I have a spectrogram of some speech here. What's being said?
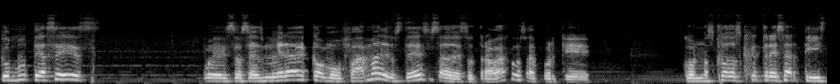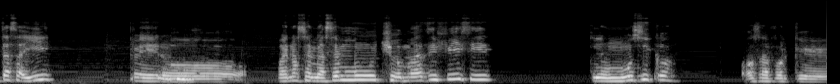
cómo te haces? Pues, o sea, es mera como fama de ustedes, o sea, de su trabajo, o sea, porque conozco dos que tres artistas ahí pero bueno, se me hace mucho más difícil que un músico. O sea, porque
